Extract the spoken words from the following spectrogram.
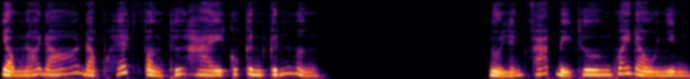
giọng nói đó đọc hết phần thứ hai của kinh kính mừng. Người lính Pháp bị thương quay đầu nhìn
